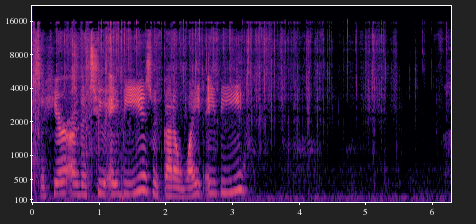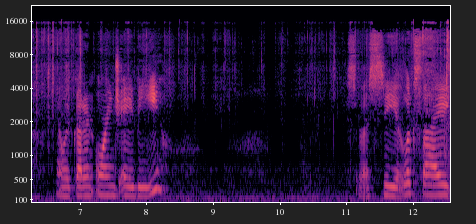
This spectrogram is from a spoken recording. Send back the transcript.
So here are the two ABs. We've got a white AB And we've got an orange AB. So let's see, it looks like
